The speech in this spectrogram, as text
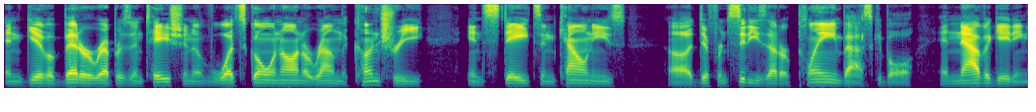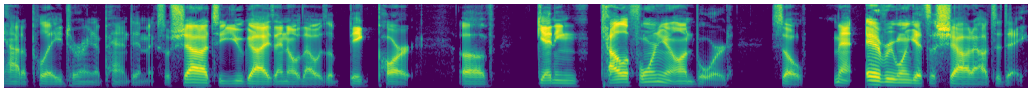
and give a better representation of what's going on around the country in states and counties, uh, different cities that are playing basketball and navigating how to play during a pandemic. So, shout out to you guys. I know that was a big part of getting California on board. So, man, everyone gets a shout out today.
